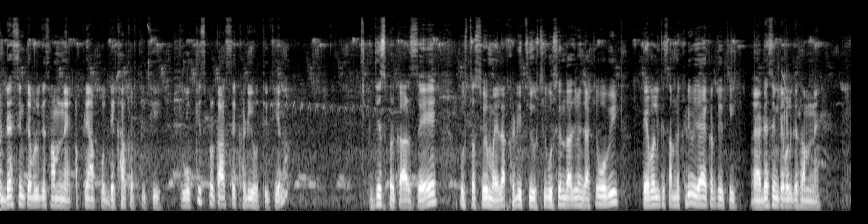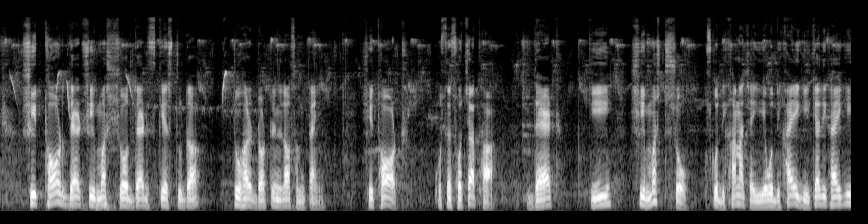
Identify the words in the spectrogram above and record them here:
ड्रेसिंग टेबल के सामने अपने आप को देखा करती थी कि वो किस प्रकार से खड़ी होती थी, है ना? जिस प्रकार से उस तस्वीर महिला खड़ी थी, उसी उसी अंदाज में जाके वो भी टेबल के सामने खड़ी हो जाया करती थी ड्रेसिंग टेबल के सामने। She thought that she must show that sketch to the to her daughter in law sometime she thought उसने सोचा था दैट कि शी मस्ट शो उसको दिखाना चाहिए, वो दिखाएगी, क्या दिखाएगी?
